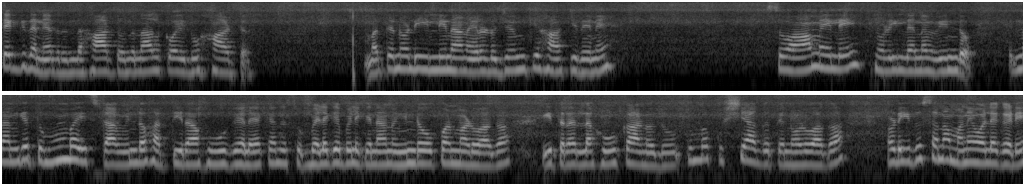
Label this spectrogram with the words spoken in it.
ತೆಗ್ದಿದ್ದಾನೆ ಅದರಿಂದ ಹಾರ್ಟ್ ಒಂದು ನಾಲ್ಕು ಐದು ಹಾರ್ಟ್ ಮತ್ತು ನೋಡಿ ಇಲ್ಲಿ ನಾನು ಎರಡು ಜುಮ್ಕಿ ಹಾಕಿದ್ದೇನೆ. ಸೊ ಆಮೇಲೆ ನೋಡಿ ಇಲ್ಲೆಲ್ಲ ವಿಂಡೋ ಇದು ನನಗೆ ತುಂಬ ಇಷ್ಟ ವಿಂಡೋ ಹತ್ತಿರ ಹೂಗೆಲ್ಲ. ಯಾಕೆಂದರೆ ಸು, ಬೆಳಗ್ಗೆ ಬೆಳಿಗ್ಗೆ ನಾನು ವಿಂಡೋ ಓಪನ್ ಮಾಡುವಾಗ ಈ ಥರ ಎಲ್ಲ ಹೂ ಕಾಣೋದು ತುಂಬ ಖುಷಿ ಆಗುತ್ತೆ ನೋಡುವಾಗ. ನೋಡಿ ಇದು ಸಹ ನಾನು ಮನೆ ಒಳಗಡೆ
